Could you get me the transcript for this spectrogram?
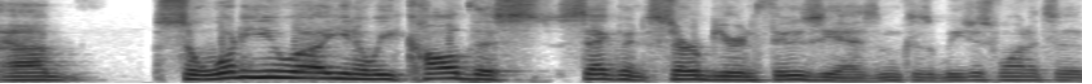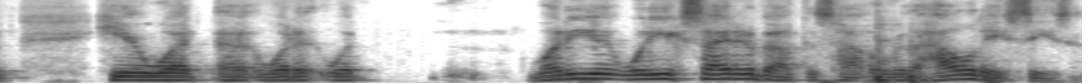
Um, so what do you uh, you know, we called this segment Serb Your Enthusiasm because we just wanted to hear what uh, what what what are you what are you excited about this ho- over the holiday season?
